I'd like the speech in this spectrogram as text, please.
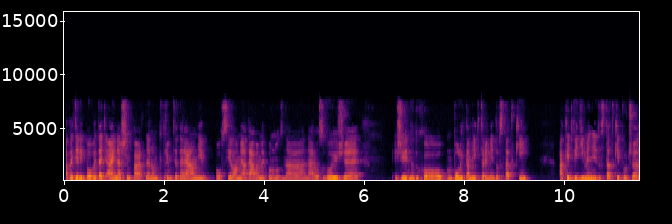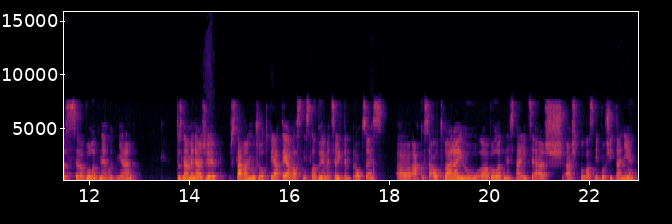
a vedeli povedať aj našim partnerom, ktorým teda reálne posielame a dávame pomoc na, na rozvoj, že že jednoducho boli tam niektoré nedostatky a keď vidíme nedostatky počas eh, volebného dňa, to znamená, že stávame už od 5. a vlastne sledujeme celý ten proces, eh, ako sa otvárajú eh, volebné stanice až, až po vlastne počítanie.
